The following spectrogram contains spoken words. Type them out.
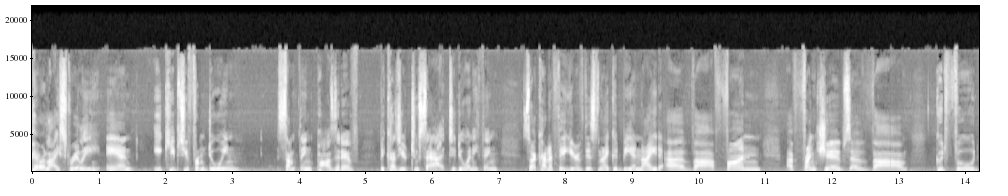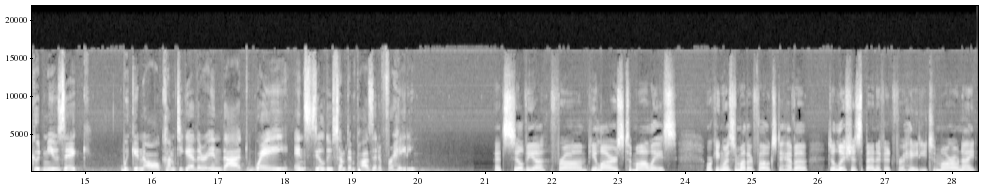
paralyzed, really, and it keeps you from doing something positive because you're too sad to do anything. So I kind of figure if this night could be a night of uh, fun, of friendships, of uh, good food, good music, we can all come together in that way and still do something positive for Haiti. That's Sylvia from Pilar's Tamales, working with some other folks to have a delicious benefit for Haiti tomorrow night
